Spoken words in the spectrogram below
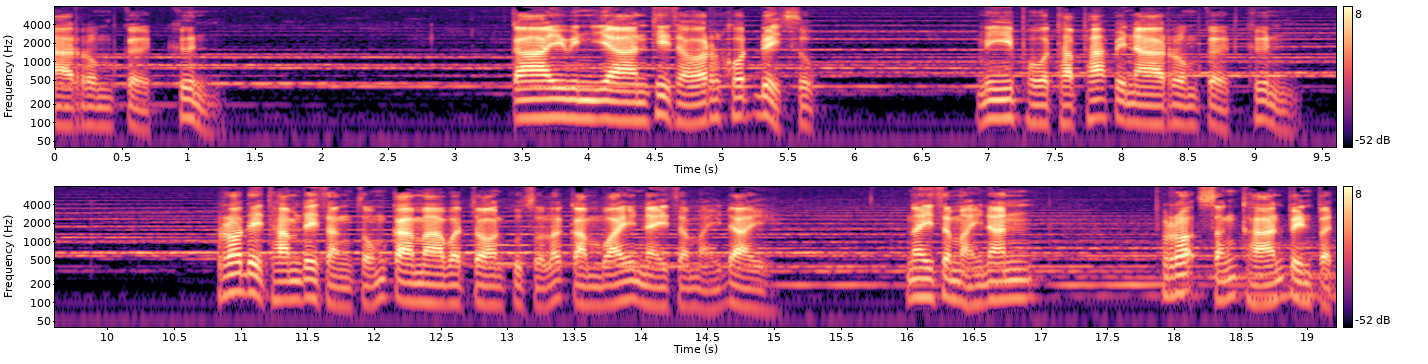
อารมณ์เกิดขึ้น กายวิญญาณที่สหรคตด้วยสุข มีโพธพะเป็นอารมณ์เกิดขึ้น เพราะได้ทำได้สั่งสมกามาวจรกุศลกรรมไว้ในสมัยใด ในสมัยนั้น เพราะสังขารเป็นปัจ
